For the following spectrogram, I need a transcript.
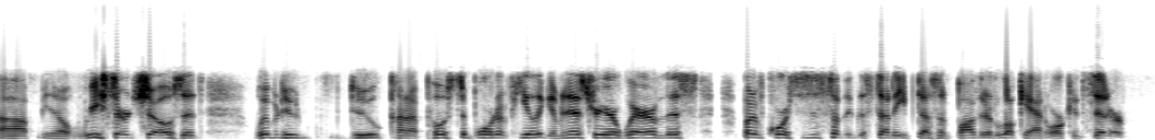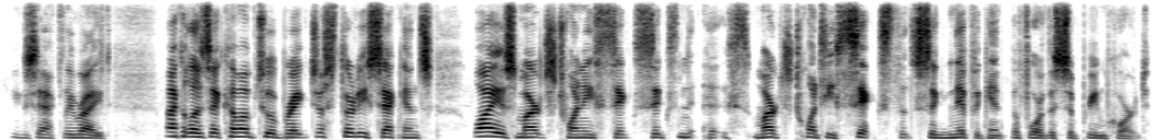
Uh, you know, research shows that women who do kind of post-abortive healing and ministry are aware of this. But of course, this is something the study doesn't bother to look at or consider. Exactly right. Michael, as I come up to a break, just 30 seconds. Why is March 26th, March 26th significant before the Supreme Court?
